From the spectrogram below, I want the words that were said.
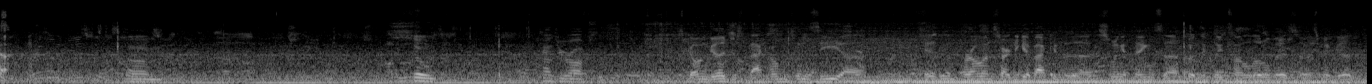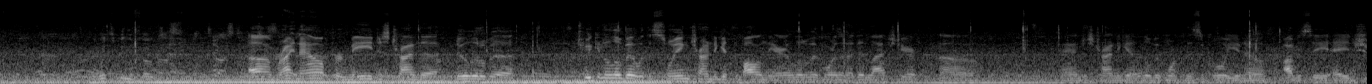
Um, so, how's your off season? It's going good. Just back home in Tennessee, uh, hitting, the throwing, starting to get back into the swing of things, uh, putting the cleats on a little bit. So it's been good. What's been the focus? Um, right now, for me, just trying to do a little bit of tweaking a little bit with the swing, trying to get the ball in the air a little bit more than I did last year. Um, and just trying to get a little bit more physical. You know, obviously age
